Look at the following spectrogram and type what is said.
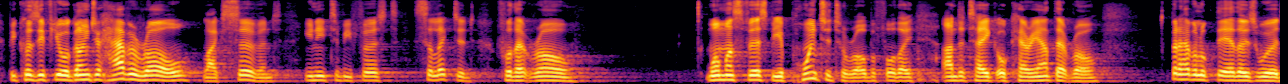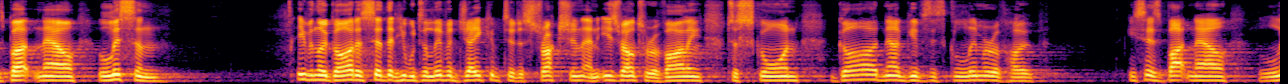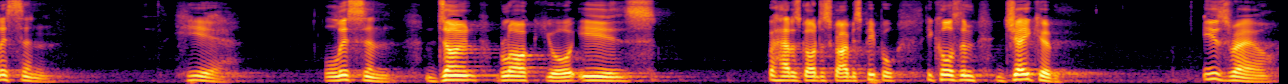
Because if you're going to have a role like servant, you need to be first selected for that role. One must first be appointed to a role before they undertake or carry out that role. But have a look there, those words. But now listen. Even though God has said that he would deliver Jacob to destruction and Israel to reviling, to scorn, God now gives this glimmer of hope. He says, But now listen. Hear. Listen. Don't block your ears. But how does God describe his people? He calls them Jacob, Israel.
